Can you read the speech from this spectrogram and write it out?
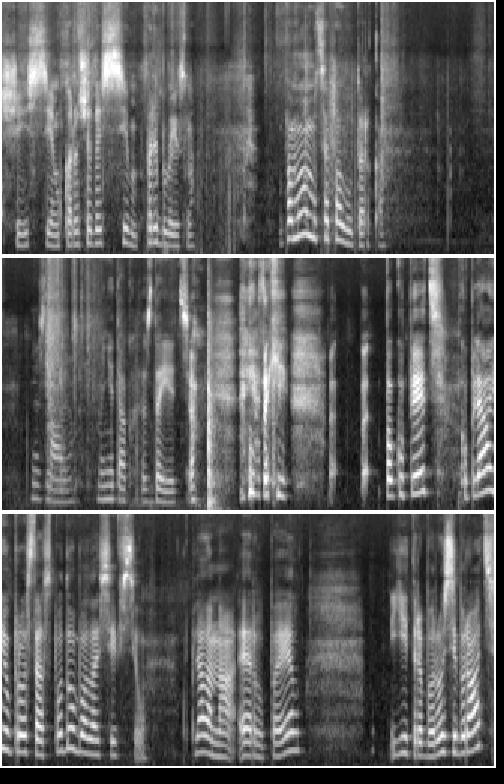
6, 7. Коротше, десь 7 приблизно. По-моєму, це полуторка. Не знаю. Мені так здається. Я е, покупець купляю, просто сподобалось і все. Купляла на РЛПЛ. Її треба розібрати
